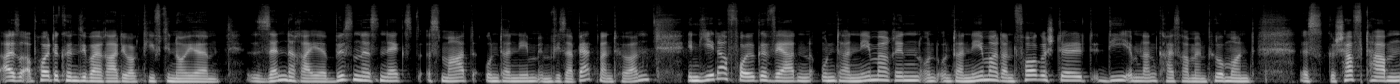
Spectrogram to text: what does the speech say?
Also ab heute können Sie bei Radioaktiv die neue Sendereihe Business Next Smart Unternehmen im Weserbergland hören. In jeder Folge werden Unternehmerinnen und Unternehmer dann vorgestellt, die im Landkreis Hameln-Pyrmont es geschafft haben,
